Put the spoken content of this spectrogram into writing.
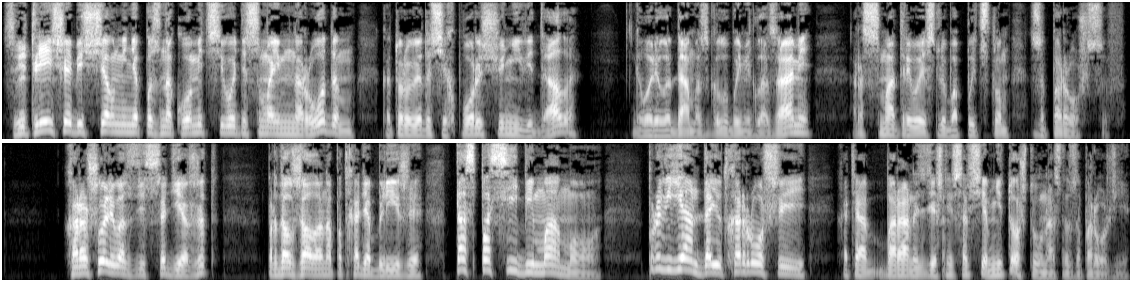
Светлейший обещал меня познакомить сегодня с моим народом, которого я до сих пор еще не видала, — говорила дама с голубыми глазами, — рассматривая с любопытством запорожцев. «Хорошо ли вас здесь содержат?» — продолжала она, подходя ближе. «Та спасибо, мамо! Провиант дают хороший, хотя бараны здесь не совсем не то, что у нас на Запорожье.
